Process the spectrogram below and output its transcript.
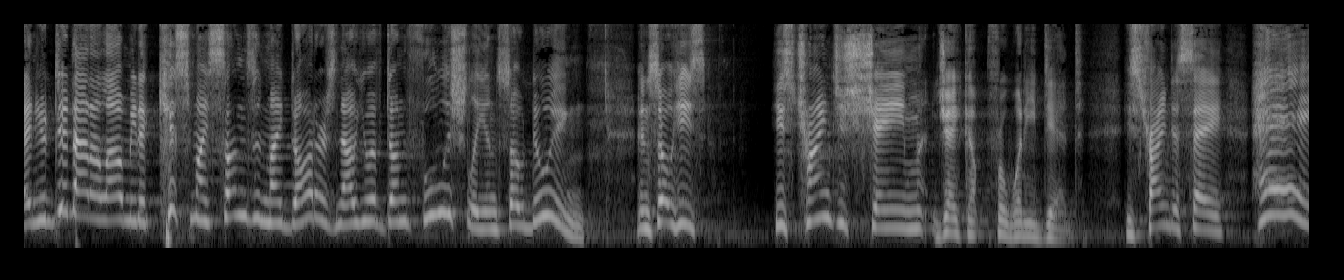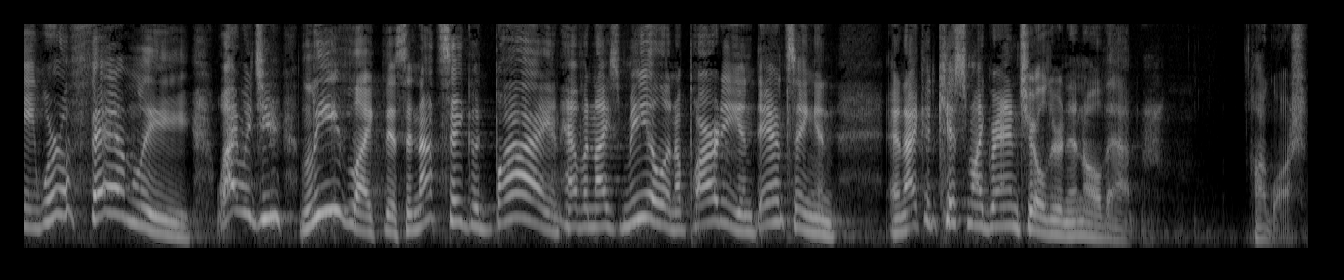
And you did not allow me to kiss my sons and my daughters. Now you have done foolishly in so doing. And so he's, he's trying to shame Jacob for what he did. He's trying to say, hey, we're a family. Why would you leave like this and not say goodbye and have a nice meal and a party and dancing and, and I could kiss my grandchildren and all that? Hogwash.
